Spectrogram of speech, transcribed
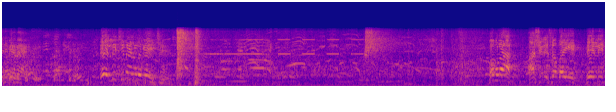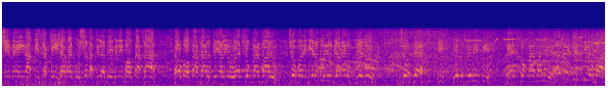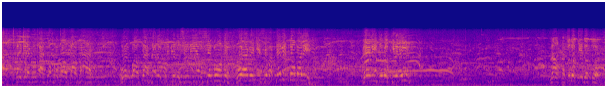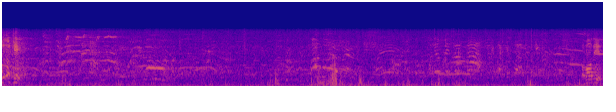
De BMX. Man no gate. Vamos lá, agilizando aí, Elite Man na pista, quem já vai puxando a fila David em Baltazar. É o Baltazar, tem ali o Edson Carvalho, Giovanni Vieira, Murilo Vianello, Pedro, José e Pedro Felipe, Edson Carvalho, Herbert Silva. Primeira colocação pro Baltazar. O Baltazar é o primeiro, o Juninho é o segundo, o Herbert Silva teve tomba ali. Vem tudo ok aí? Não, tá tudo ok, doutor, tudo ok. Ô Valdir,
